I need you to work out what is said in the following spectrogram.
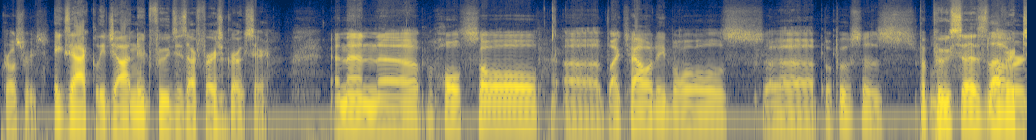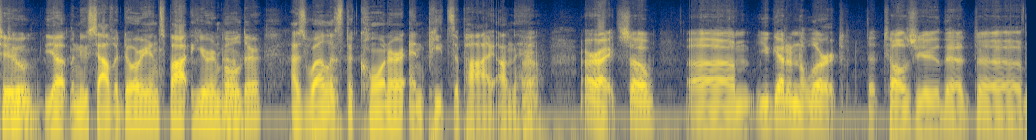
groceries. Exactly, John. Nude Foods is our first grocer and then uh, Whole Soul, uh, Vitality Bowls, uh, Papusa's Papusa's Lover, Lover 2. Yep, a new Salvadorian spot here in Boulder, as well yeah. as the Corner and Pizza Pie on the hill. All right, so um, you get an alert that tells you that uh,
